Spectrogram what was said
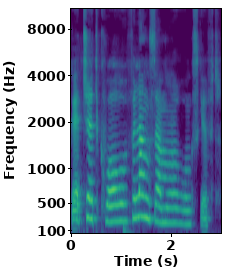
Gadget Quo Verlangsamungsgift.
